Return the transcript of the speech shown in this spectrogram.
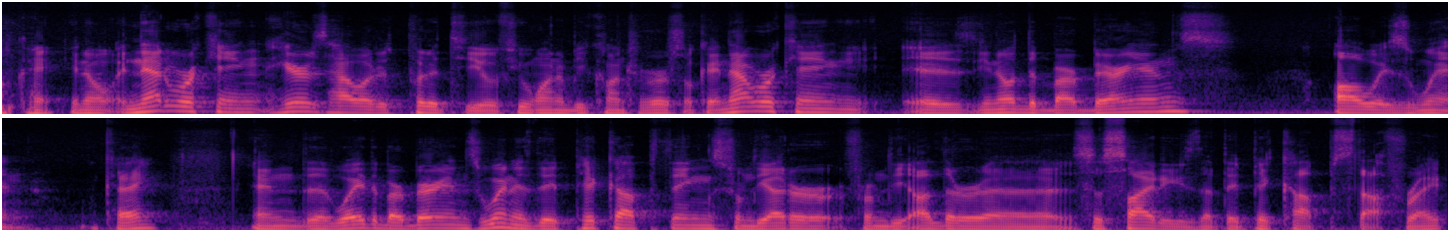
Okay. You know, in networking, here's how I would put it to you, if you want to be controversial. Okay, networking is you know the barbarians always win. Okay, and the way the barbarians win is they pick up things from the other from the other uh, societies that they pick up stuff right?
